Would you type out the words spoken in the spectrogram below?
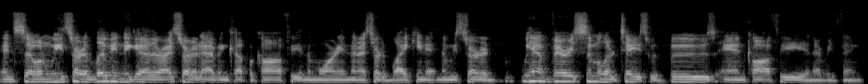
And so when we started living together, I started having a cup of coffee in the morning. Then I started liking it, and then we started. We have very similar tastes with booze and coffee and everything,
